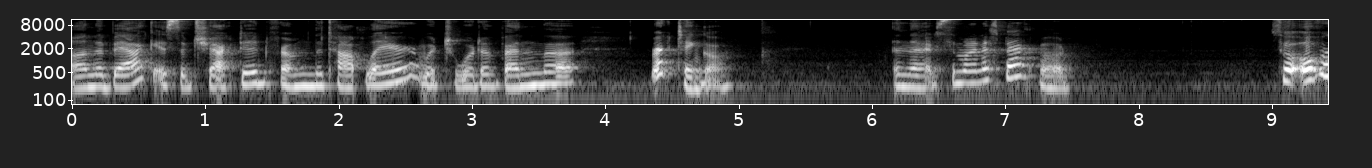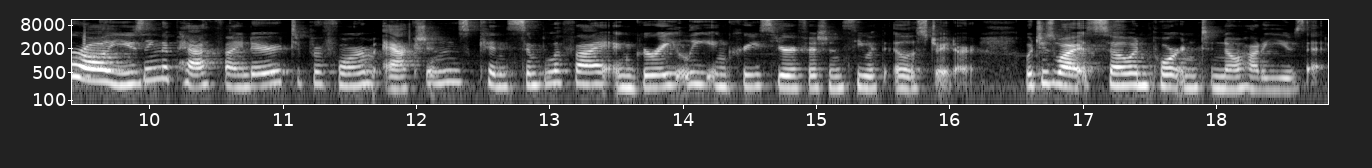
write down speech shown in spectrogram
on the back is subtracted from the top layer, which would have been the rectangle. And that's the minus back mode. So overall, using the Pathfinder to perform actions can simplify and greatly increase your efficiency with Illustrator, which is why it's so important to know how to use it.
